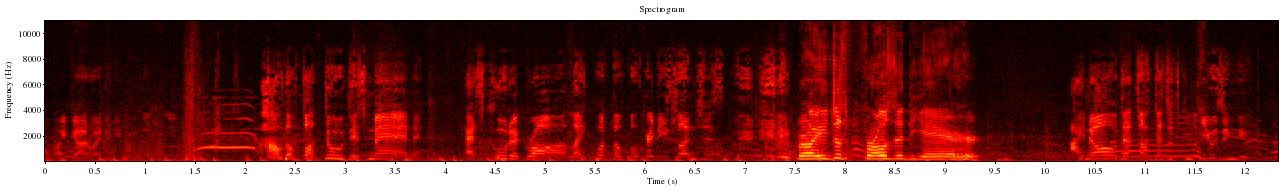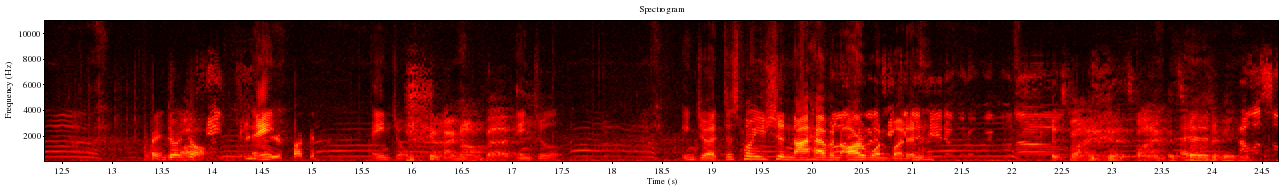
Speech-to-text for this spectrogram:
Oh my god, why did he do that? How the fuck, dude? This man has coup de grace. Like, what the fuck are these lunges? Bro, he just froze in the air. I know, that's, uh, that's what's confusing me. Angel, Angel. Ain't- You're fucking. Angel, I know I'm bad. Angel, Angel. At this point, you should not have an Oh, R1 button. hit, I would've wiggled out. It's fine. It's fine. It's Uh, fine. I was so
